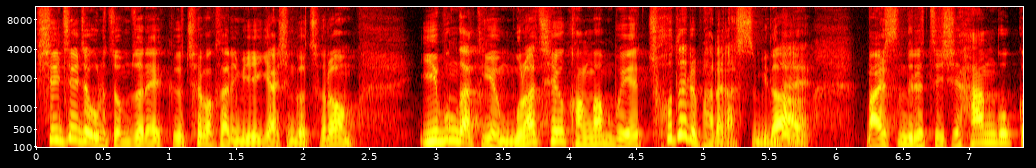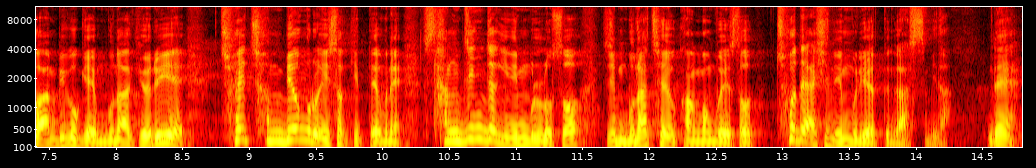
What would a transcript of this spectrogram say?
실질적으로 좀 전에 그 최 박사님이 얘기하신 것처럼 이분 같은 경우 문화체육관광부에 초대를 받아갔습니다. 네. 말씀드렸듯이 한국과 미국의 문화 교류에 최천병으로 있었기 때문에 상징적인 인물로서 지금 문화체육관광부에서 초대하신 인물이었던 것 같습니다. 네.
